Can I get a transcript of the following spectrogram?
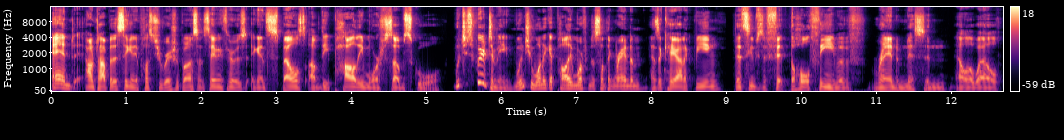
And on top of this, they get a plus 2 racial bonus on saving throws against spells of the Polymorph sub-school. Which is weird to me. Wouldn't you want to get polymorphed into something random as a chaotic being? That seems to fit the whole theme of randomness and LOL.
